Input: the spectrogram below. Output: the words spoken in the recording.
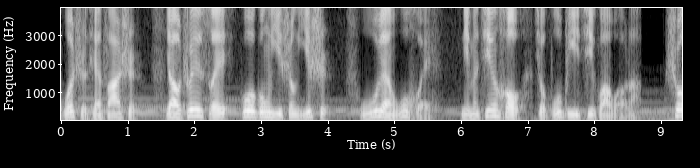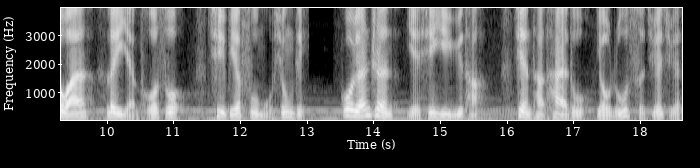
我指天发誓，要追随郭公一生一世，无怨无悔。你们今后就不必记挂我了。说完，泪眼婆娑，弃别父母兄弟。郭元振也心仪于他，见他态度又如此决绝，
